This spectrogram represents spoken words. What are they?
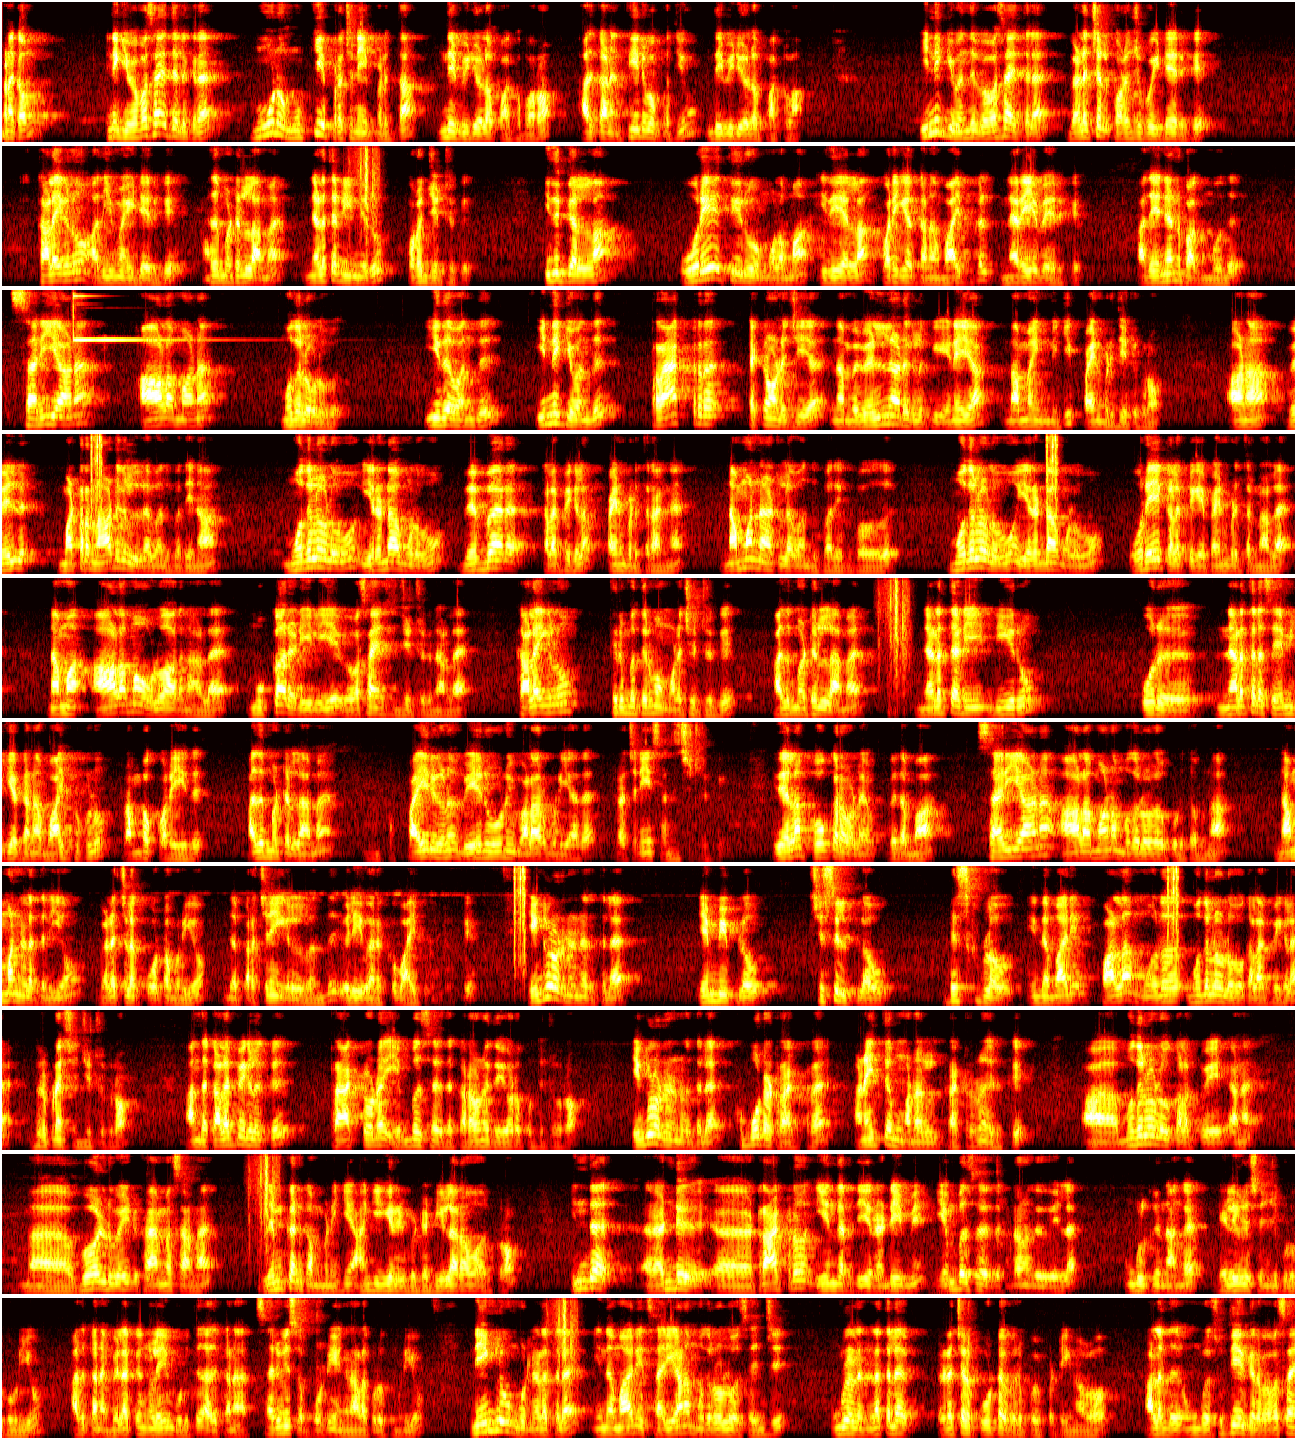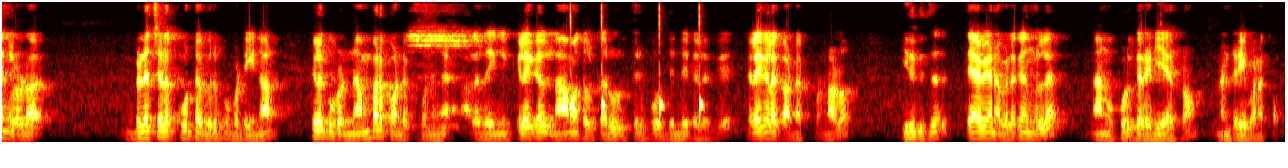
வணக்கம். இன்னைக்கு விவசாயத்தில் இருக்கிற மூணு முக்கிய பிரச்சனையை பற்றி தான் இந்த வீடியோவில் பார்க்க போகிறோம் அதுக்கான தீர்வை பற்றியும் இந்த வீடியோவில் பார்க்கலாம். இன்னைக்கு வந்து விவசாயத்தில் விளைச்சல் குறைஞ்சு போயிட்டே இருக்கு. களைகளும் அதிகமாகிட்டே இருக்கு. அது மட்டும் இல்லாமல் நிலத்தடி நீரும் குறைஞ்சிட்டு இருக்கு. இதுக்கெல்லாம் ஒரே தீர்வு மூலமாக இதையெல்லாம் குறைக்கிறதுக்கான வாய்ப்புகள் நிறையவே இருக்கு. அது என்னன்னு பார்க்கும்போது சரியான ஆழமான முதல் உழவு. இதை வந்து இன்னைக்கு வந்து டிராக்டர் டெக்னாலஜியை நம்ம வெளிநாடுகளுக்கு இணையாக நம்ம இன்னைக்கு பயன்படுத்திட்டு இருக்கிறோம். ஆனால் வெளி மற்ற நாடுகளில் வந்து பார்த்திங்கன்னா முதலளவும் இரண்டாம் உழவும் வெவ்வேறு கலப்பைகளை பயன்படுத்துகிறாங்க நம்ம நாட்டில் வந்து பார்க்கும் போது இரண்டாம் உழவும் ஒரே கலப்பையை பயன்படுத்துறதுனால நம்ம ஆழமாக உழுவாதனால முக்கால் அடியிலேயே விவசாயம் செஞ்சுட்டு இருக்கனால களைகளும் திரும்ப திரும்ப முளைச்சிட்டு இருக்கு அது மட்டும் இல்லாமல் நிலத்தடி நீரும் ஒரு நிலத்தில் சேமிக்கிறதுக்கான வாய்ப்புகளும் ரொம்ப குறையுது. அது மட்டும் இல்லாமல் பயிர்களும் வேரோடி வளர முடியாத பிரச்சனையும் சந்திச்சுட்டு இருக்கு இதெல்லாம் போக்குற விதமாக சரியான ஆழமான முதலுறவு கொடுத்தோம்னா நம்ம நிலத்திலையும் விளைச்சலை கூட்ட முடியும். இந்த பிரச்சனைகள் வந்து வெளியே வரக்கு வாய்ப்புகள் இருக்கு. எங்களோட நிலத்தில் MB plough chisel plough disc plough இந்த மாதிரி பல முத முதலுறவு கலப்பைகளை விற்பனை செஞ்சுட்ருக்குறோம் அந்த கலப்பைகளுக்கு டிராக்டரோட எண்பது சதவீத கடவுநிதியோட கொடுத்துட்டு இருக்கிறோம். எங்களோட நிறுவனத்தில் குபோட்டோ டிராக்டரை அனைத்து மாடல் டிராக்டரும் இருக்குது முதலுறவு கலப்பையான வேர்ல்டு வைடு ஃபேமஸான லிம்கன் கம்பெனிக்கு அங்கீகரிக்கப்பட்ட டீலராகவும் இருக்கிறோம். இந்த ரெண்டு டிராக்டரும் இயந்திரத்தையும் ரெண்டையுமே எண்பது சதவீத கடவுநிதியில் உங்களுக்கு நாங்கள் டெலிவரி செஞ்சு கொடுக்க முடியும். அதுக்கான விளக்கங்களையும் கொடுத்து அதுக்கான சர்வீஸ் சப்போர்ட்டும் எங்களால் கொடுக்க முடியும். நீங்களும் உங்கள் நிலத்துல இந்த மாதிரி சரியான முதலுறவு செஞ்சு உங்களோட நிலத்துல விளைச்சல் கூட்ட விருப்பப்பட்டீங்களோ அல்லது உங்களை சுற்றி இருக்கிற விவசாயிகளோட விளைச்சலை கூட்ட விருப்பப்பட்டீங்கன்னா கிழக்கு ஒரு நம்பர் காண்டாக்ட் பண்ணுங்கள் அல்லது எங்கள் கிளைகள் நாமக்கல் கரூர் திருப்பூர் திண்டுக்கலுக்கு கிளைகளை காண்டாக்ட் பண்ணாலும் இதுக்கு தேவையான விளக்கங்களை நாங்கள் கொடுக்க ரெடியாக இருக்கிறோம் நன்றி வணக்கம்.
